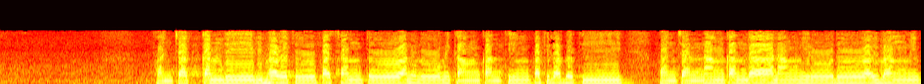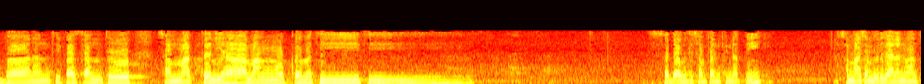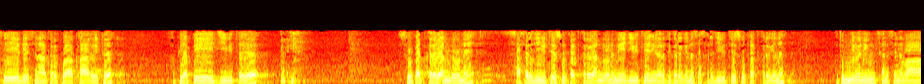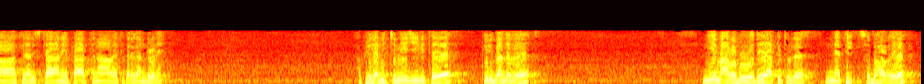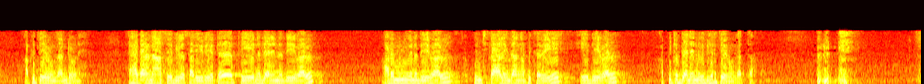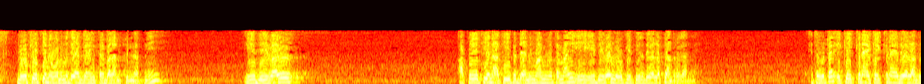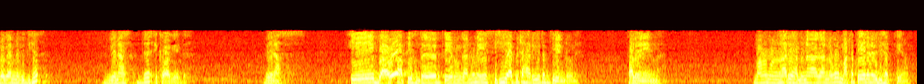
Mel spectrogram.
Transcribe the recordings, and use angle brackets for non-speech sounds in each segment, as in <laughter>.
පංචක්කන්දේ විභවතු පස්සන්තු අනුලෝමිකං කන්තිං පටිලබති පංචන්නං කන්දානං නිරෝධෝ අවිභං නිබ්බානන්ති පස්සන්තු සම්මත්ත නියාමං ඔක්කමති සදා බුද්ධ සම්පන්න පින්වත්නි සම්මා සම්බුදුරජාණන් වහන්සේ දේශනා කරපු ආකාරයට අපි අපේ ජීවිතය සුවපත් කරගන්න ඕනේ සසර ජීවිතය සුවපත් කරගන්න ඕනේ මේ ජීවිතය નિවැරදි කරගෙන සසර ජීවිතය සුවපත් කරගෙන උතුම් නිවනින් සැනසෙනවා කියන අදිෂ්ඨානය ප්‍රාර්ථනාව ඇති කරගන්න ඕනේ. අපිට ලැබිච්ච මේ ජීවිතය පිළිබඳව නියම අවබෝධය අපි තුල නැති ස්වභාවය අපි තේරුම් ගන්න ඕනේ. ඇහැ කන නාසය දිව ශරීරයට පේන දැනෙන දේවල් අරමුණු වෙන දේවල් පුංචි කාලේ ඉඳන් අපි කරේ ඒ දේවල් අපිට දැනෙන විදිහට තේරුම් ගත්තා. ලෝකයේ තියෙන ඕනම දෙයක් ගැන හිතලා බලන්න පින්නත් නේ ඒ දේවල් අපේ තියෙන අතීත දැනුම අනුව තමයි ඒ ඒ දේවල් ලෝකයේ තියෙන දේවල් අපි අඳුරගන්නේ. එතකොට එක එක්කෙනා එක එක්කෙනා ඒ දේවල් අඳුරගන්න විදිහ වෙනස්ද එක වගේද? වෙනස්. ඒ බව අපි හොඳට තේරුම් ගන්න ඕනේ. ඒ සිහිය අපිට හරියටම තියෙන්න ඕනේ. පළවෙනියෙන්ම. මම මොන හරි හඳුනා ගන්නකොට මට තේරෙන විදිහක් තියෙනවා.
